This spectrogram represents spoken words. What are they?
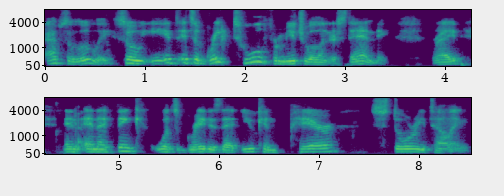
Absolutely. So it's it's a great tool for mutual understanding, right? And yeah. and I think what's great is that you can pair storytelling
